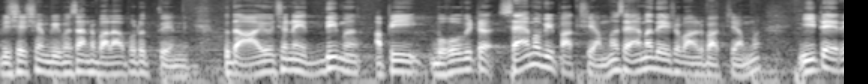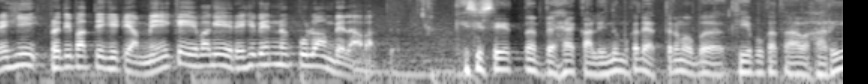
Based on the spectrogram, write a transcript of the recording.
විශේෂයෙන් විමසන්න බලාපොරොත්තුවෙන්නේ. පුද ආයෝජන එද්දිම අපි බොහෝවිට සෑම විපක්ෂයම්ම සෑම දේශපාල පක්ෂයම්ම ඊට එරෙහි ප්‍රතිපත්තිය හිටිය මේක ඒ වගේ රෙහිවෙන්න පුළුවන් වෙලාවක්ද. කිසිසේත්ම බැහැ කලින්ඳ මොකද ඇත්තරම ඔබ කියපු කතාව හරි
